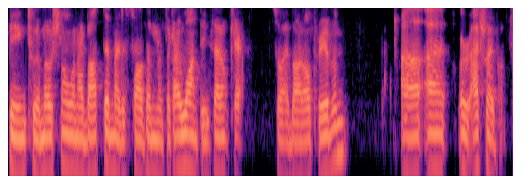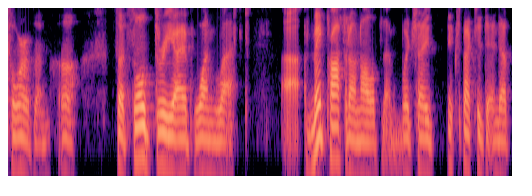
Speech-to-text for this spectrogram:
being too emotional when I bought them. I just saw them and I was like, I want these. I don't care. So I bought all three of them. Uh, or actually, I bought four of them. Oh, so I've sold three. I have one left. Uh, I've made profit on all of them, which I expected to end up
